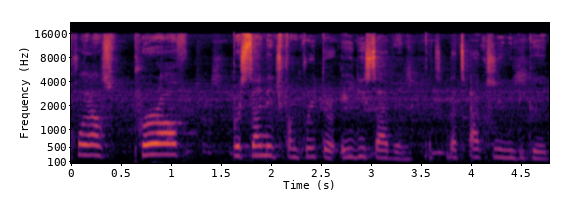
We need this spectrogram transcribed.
Playoffs per off percentage from free throw 87. That's, that's actually really good.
